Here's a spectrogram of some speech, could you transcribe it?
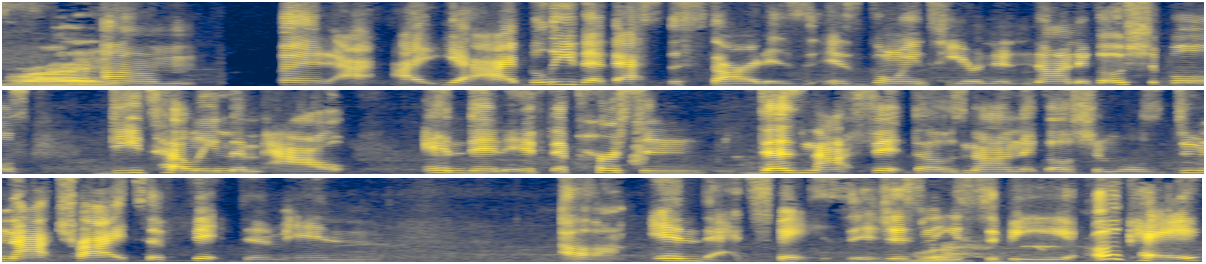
Right. Um but I, I yeah i believe that that's the start is is going to your non-negotiables detailing them out and then if the person does not fit those non-negotiables do not try to fit them in uh, in that space it just right. needs to be okay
